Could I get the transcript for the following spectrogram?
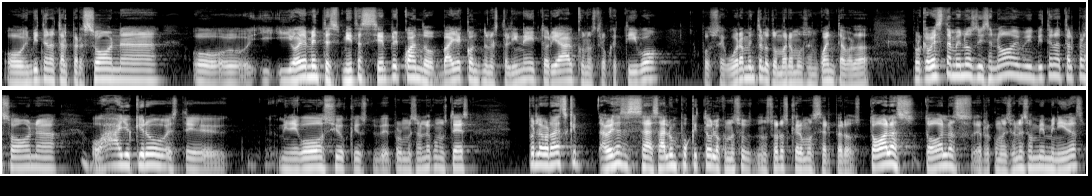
o inviten a tal persona. O, o- y, y obviamente, mientras siempre y cuando vaya con nuestra línea editorial, con nuestro objetivo, pues seguramente lo tomaremos en cuenta, ¿verdad? Porque a veces también nos dicen, no, me inviten a tal persona, o ah, yo quiero este, mi negocio, que promocionarlo con ustedes. Pues la verdad es que a veces sale un poquito lo que nosotros, queremos hacer, pero todas las, todas las recomendaciones son bienvenidas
